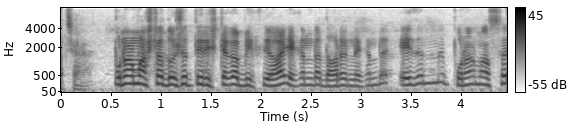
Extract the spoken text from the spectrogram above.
আচ্ছা। পোনার মাছটা দুইশো তিরিশ টাকা বিক্রি হয় এখানটা ধরেন এখানটা। এই জন্য পোনার মাছে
